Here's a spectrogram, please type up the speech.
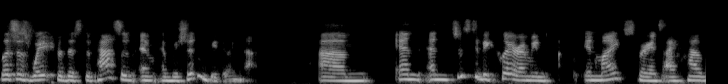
let's just wait for this to pass, and, and, and we shouldn't be doing that. Um, and and just to be clear, I mean, in my experience, I have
